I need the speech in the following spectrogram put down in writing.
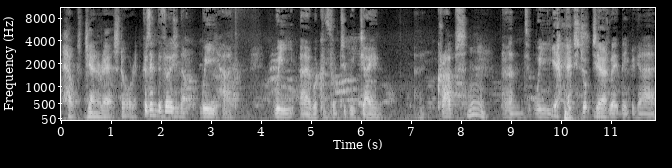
helps generate a story. Because in the version that we had, we uh, were confronted with giant uh, crabs. And we. Yeah. constructed Yeah. great big uh,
